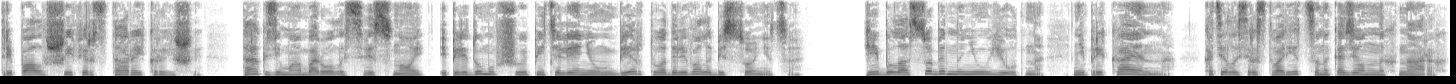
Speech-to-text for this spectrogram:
трепал шифер старой крыши. Так зима боролась с весной, и передумавшую пить элениум Берту одолевала бессонница. Ей было особенно неуютно, неприкаянно, Хотелось раствориться на казенных нарах.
